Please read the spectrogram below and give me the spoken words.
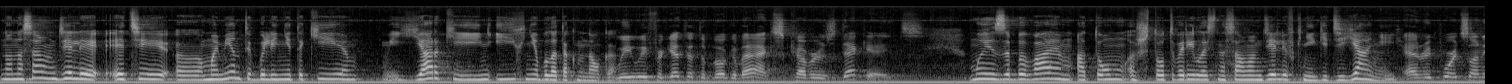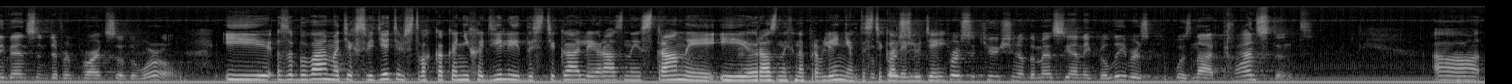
Но на самом деле эти э, моменты были не такие яркие, и- и их не было так много. We, we Мы забываем о том, что творилось на самом деле в книге Деяний. И забываем о тех свидетельствах, как они ходили и достигали разные страны и разных направлениях достигали людей. А,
